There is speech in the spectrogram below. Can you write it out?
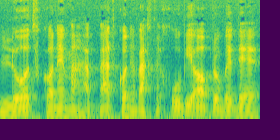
لطف کنه محبت کنه وقت خوبی آب رو بده.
